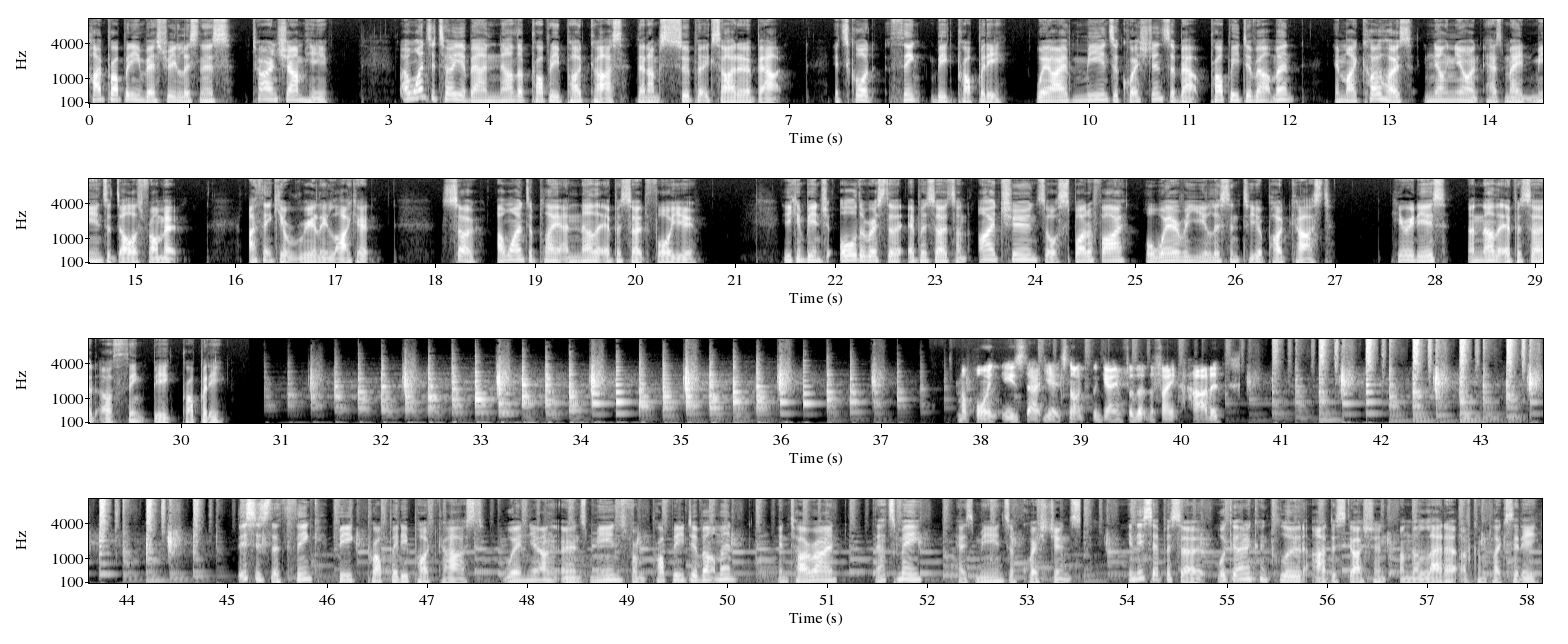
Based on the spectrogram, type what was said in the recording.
Hi, property investory listeners. Tyron Shum here. I want to tell you about another property podcast that I'm super excited about. It's called Think Big Property, where I have millions of questions about property development, and my co host, Nhan Nguyen, has made millions of dollars from it. I think you'll really like it. So, I wanted to play another episode for you. You can binge all the rest of the episodes on iTunes or Spotify or wherever you listen to your podcast. Here it is another episode of Think Big Property. My point is that, yeah, it's not the game for the, the faint hearted. This is the Think Big Property podcast, where Nhan earns millions from property development, and Tyron, that's me, has millions of questions. In this episode, we're going to conclude our discussion on the ladder of complexity.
